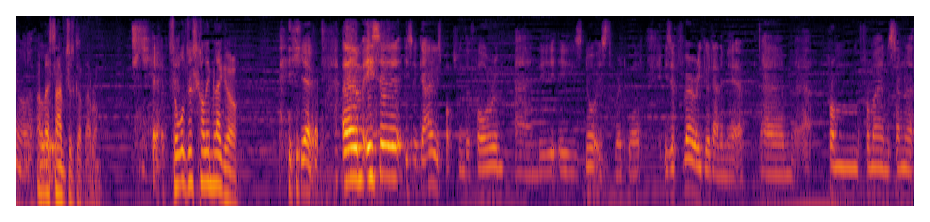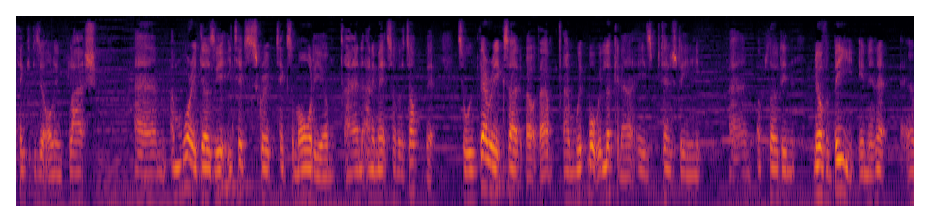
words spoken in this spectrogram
Oh, Unless I've just got that wrong. yeah. So we'll just call him Lego. yeah, um, he's a he's a guy who's popped in the forum and he, he's noticed the Red Dwarf. He's a very good animator. Um, uh, from from my understanding, I think he does it all in Flash. Um, and what he does, he, he takes a script, takes some audio, and animates over the top of it. So we're very excited about that. And we, what we're looking at is potentially um, uploading Nova B in an, uh,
